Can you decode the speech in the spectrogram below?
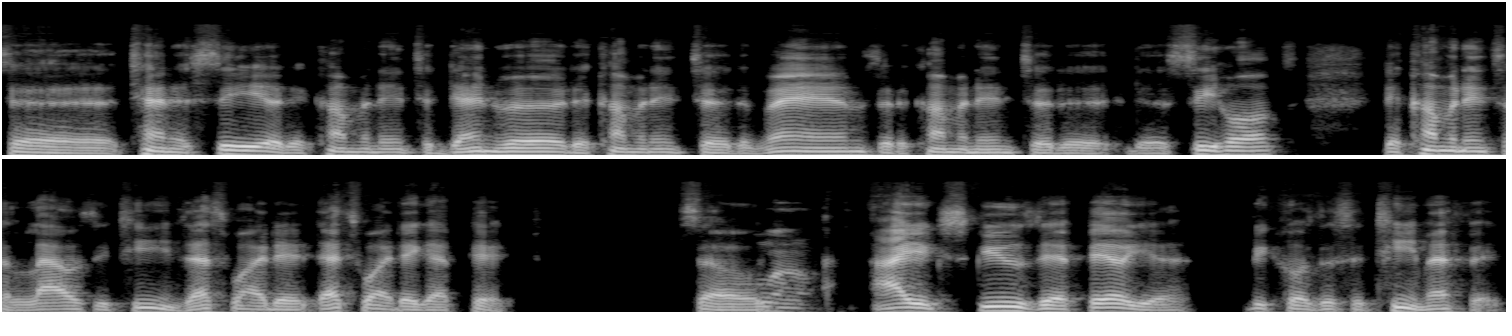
to Tennessee or they're coming into Denver. They're coming into the Rams or they're coming into the the Seahawks. They're coming into lousy teams. That's why they. That's why they got picked. So I excuse their failure because it's a team effort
